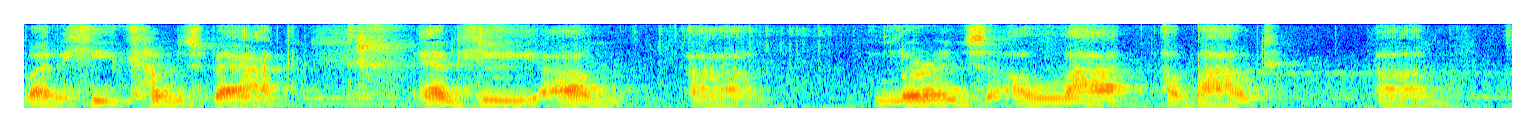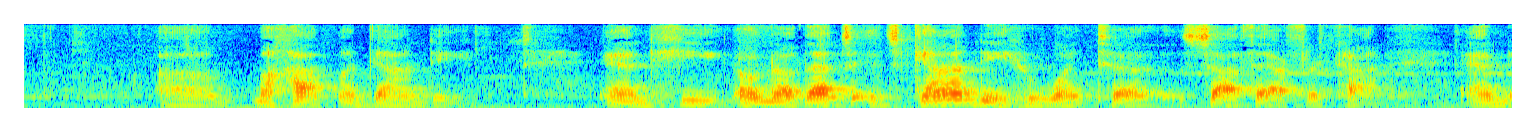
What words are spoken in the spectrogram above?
but he comes back and he um, uh, learns a lot about um, Mahatma Gandhi. And he, oh no, that's, it's Gandhi who went to South Africa. And,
